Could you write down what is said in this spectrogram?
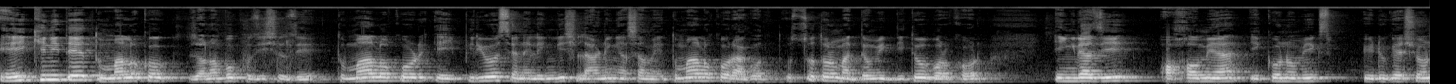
এইখিনিতে তোমালোকক জনাব খুজিছো যে তোমালোকৰ এই প্ৰিয় চেনেল ইংলিছ লাৰ্ণিং আছামে তোমালোকৰ আগত উচ্চতৰ মাধ্যমিক দ্বিতীয় বৰ্ষৰ ইংৰাজী Asomiya economics education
